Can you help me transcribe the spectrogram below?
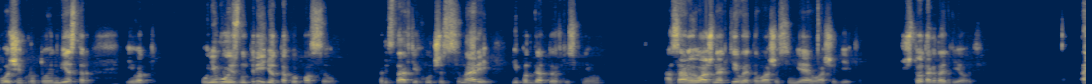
очень крутой инвестор, и вот у него изнутри идет такой посыл. Представьте худший сценарий и подготовьтесь к нему. А самые важные активы – это ваша семья и ваши дети. Что тогда делать?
